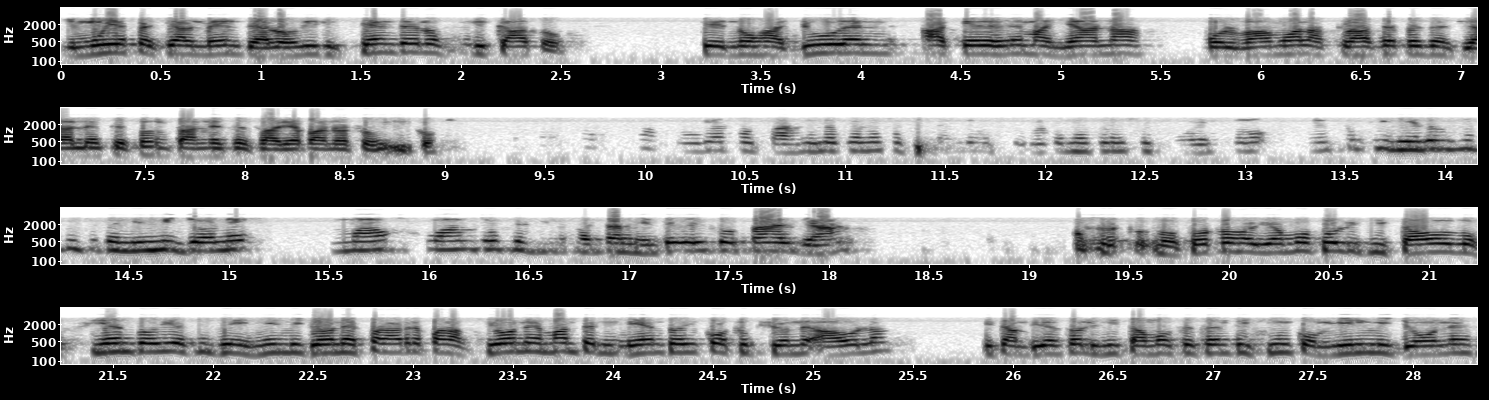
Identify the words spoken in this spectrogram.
y muy especialmente a los dirigentes de los sindicatos que nos ayuden a que desde mañana volvamos a las clases presenciales que son tan necesarias para nuestros hijos. De lo que necesita el Ministerio como presupuesto, estos 567 mil millones, más cuántos exactamente del total ya. Nosotros habíamos solicitado 216 mil millones para reparaciones, mantenimiento y construcción de aulas y también solicitamos 65 mil millones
